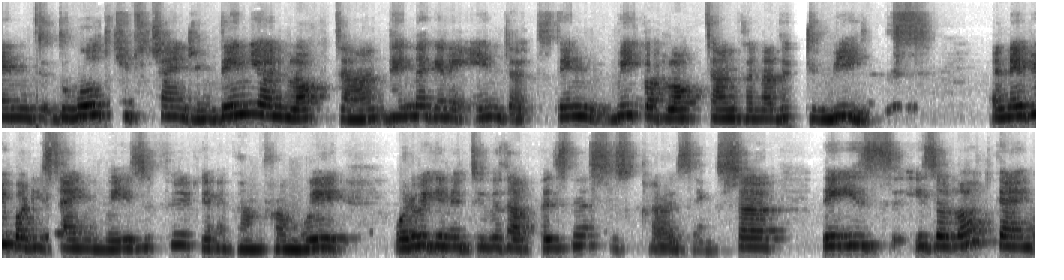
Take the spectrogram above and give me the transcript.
and the world keeps changing. Then you're in lockdown, then they're gonna end it. Then we got locked down for another two weeks. And everybody's saying, Where's the food gonna come from? Where what are we gonna do with our businesses closing? So there is is a lot going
